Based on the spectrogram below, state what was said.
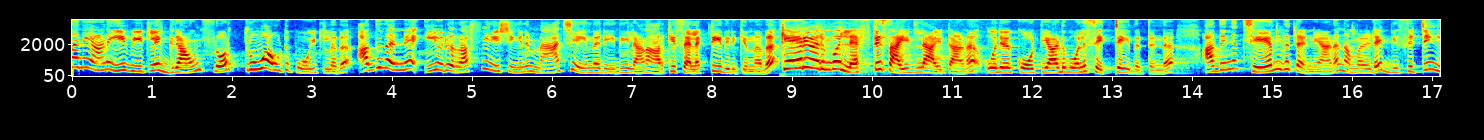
തന്നെയാണ് ഈ വീട്ടിലെ ഗ്രൗണ്ട് ഫ്ലോർ ത്രൂ ഔട്ട് പോയിട്ടുള്ളത്. അത് തന്നെ ഈ ഒരു റഫ് ഫിനിഷിങ്ങിന് മാച്ച് ചെയ്യുന്ന രീതിയിലാണ് ആർക്കി സെലക്ട് ചെയ്തിരിക്കുന്നത്. കയറി വരുമ്പോൾ ലെഫ്റ്റ് സൈഡിലായിട്ടാണ് ഒരു കോട്ടിയാട് പോലെ സെറ്റ് ചെയ്തിട്ടുണ്ട്. അതിന് ചേർന്നിട്ട് തന്നെയാണ് നമ്മളുടെ വിസിറ്റിംഗ്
